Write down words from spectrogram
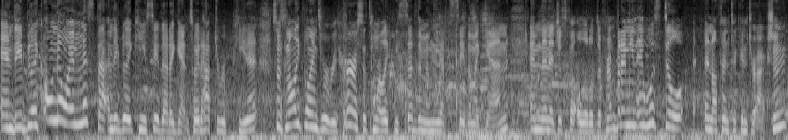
And they'd be like, oh no, I missed that. And they'd be like, can you say that again? So I'd have to repeat it. So it's not like the lines were rehearsed, it's more like we said them and we had to say them again. And then it just felt a little different. But I mean, it was still an authentic interaction.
